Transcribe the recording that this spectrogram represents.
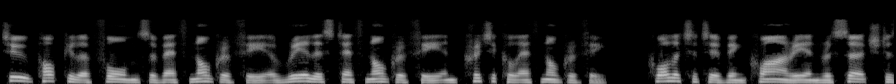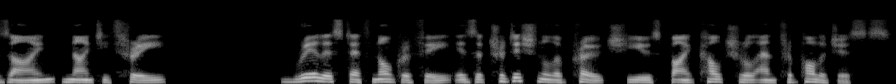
Two popular forms of ethnography are realist ethnography and critical ethnography. Qualitative Inquiry and Research Design, 93 Realist ethnography is a traditional approach used by cultural anthropologists.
